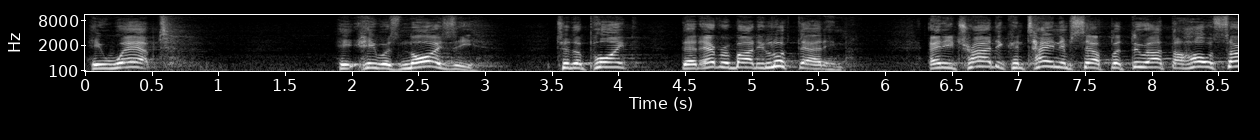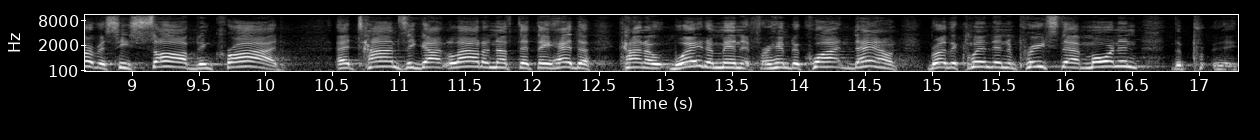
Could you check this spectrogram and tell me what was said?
He wept. He, he was noisy to the point that everybody looked at him. And he tried to contain himself, but throughout the whole service, he sobbed and cried. At times he got loud enough that they had to kind of wait a minute for him to quiet down. Brother Clinton preached that morning. The,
